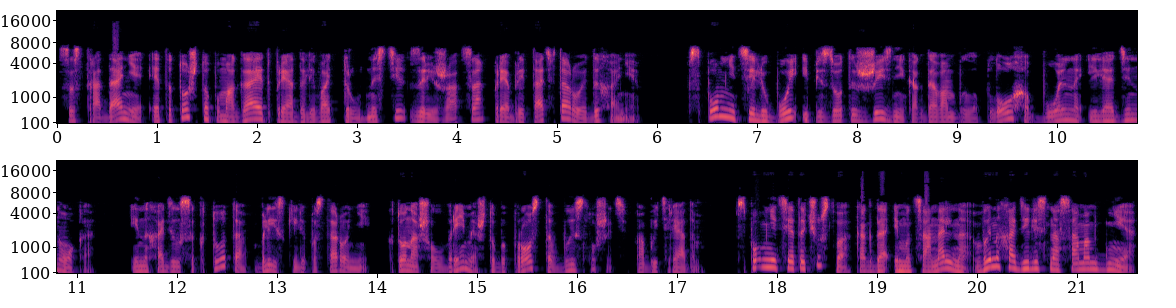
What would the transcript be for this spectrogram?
Сострадание – это то, что помогает преодолевать трудности, заряжаться, приобретать второе дыхание. Вспомните любой эпизод из жизни, когда вам было плохо, больно или одиноко, и находился кто-то, близкий или посторонний, кто нашел время, чтобы просто выслушать, побыть рядом. Вспомните это чувство, когда эмоционально вы находились на самом дне,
